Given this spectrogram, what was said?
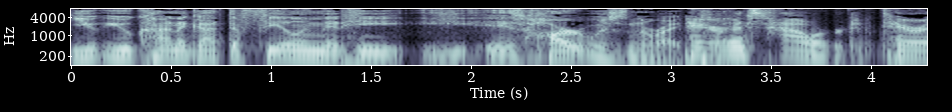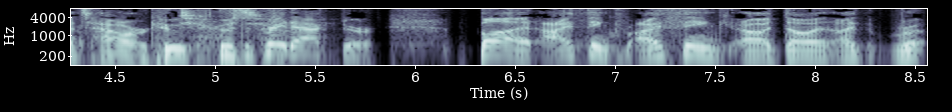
you you kind of got the feeling that he, he his heart was in the right place. Terrence place. Howard. Terrence Howard, who, who's a great actor, but I think I think uh, Don I, R-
